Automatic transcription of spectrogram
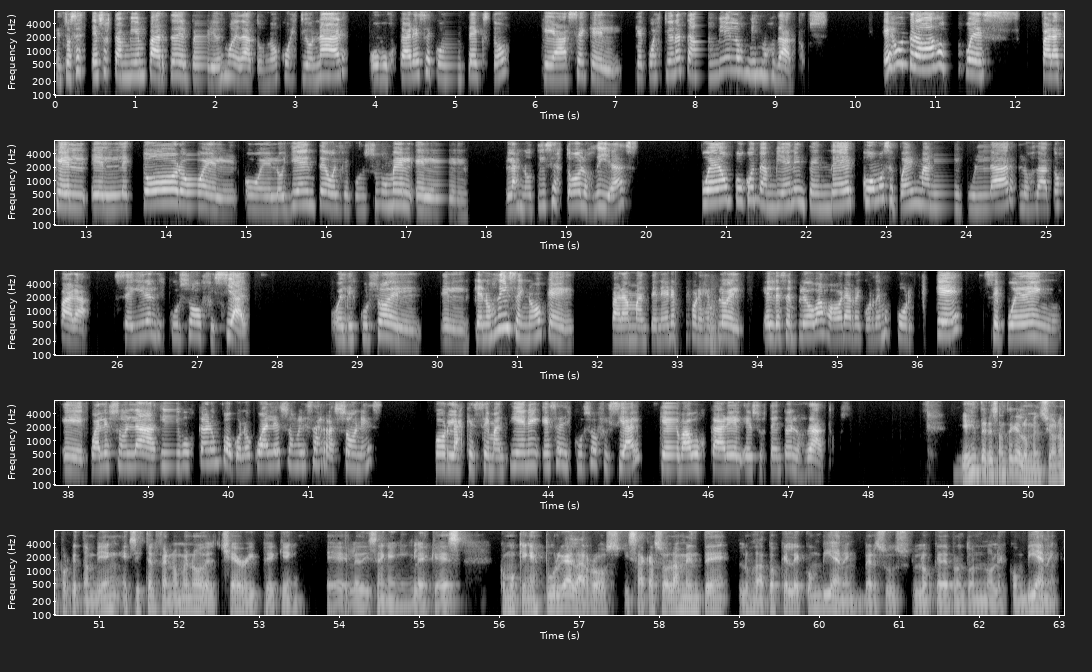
Entonces, eso es también parte del periodismo de datos, ¿no? Cuestionar o buscar ese contexto que hace que, que cuestiona también los mismos datos. Es un trabajo, pues, para que el, lector o el, o el, oyente o el que consume el, las noticias todos los días pueda un poco también entender cómo se pueden manipular los datos para seguir el discurso oficial o el discurso del, que nos dicen, ¿no? Que para mantener, por ejemplo, el, el desempleo bajo. Ahora recordemos por qué se pueden, eh, cuáles son las, y buscar un poco, ¿no? Cuáles son esas razones por las que se mantiene ese discurso oficial que va a buscar el, sustento en los datos. Y es interesante que lo mencionas porque también existe el fenómeno del cherry picking, eh, le dicen en inglés, que es como quien expurga el arroz y saca solamente los datos que le convienen versus los que de pronto no les convienen.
